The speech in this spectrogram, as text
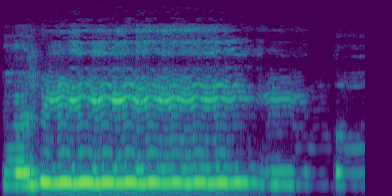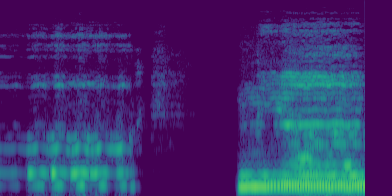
Te rindo mi amor.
